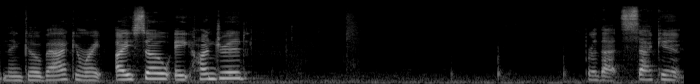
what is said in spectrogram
and then go back and write ISO 800 for that second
